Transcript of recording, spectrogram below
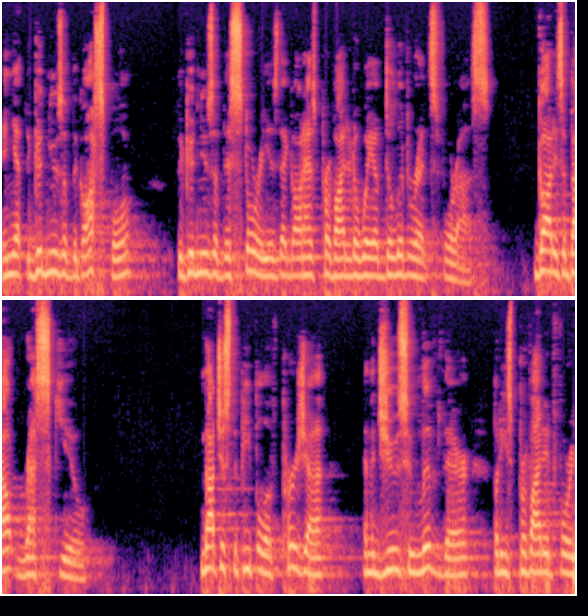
And yet, the good news of the gospel, the good news of this story, is that God has provided a way of deliverance for us. God is about rescue. Not just the people of Persia and the Jews who lived there, but He's provided for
